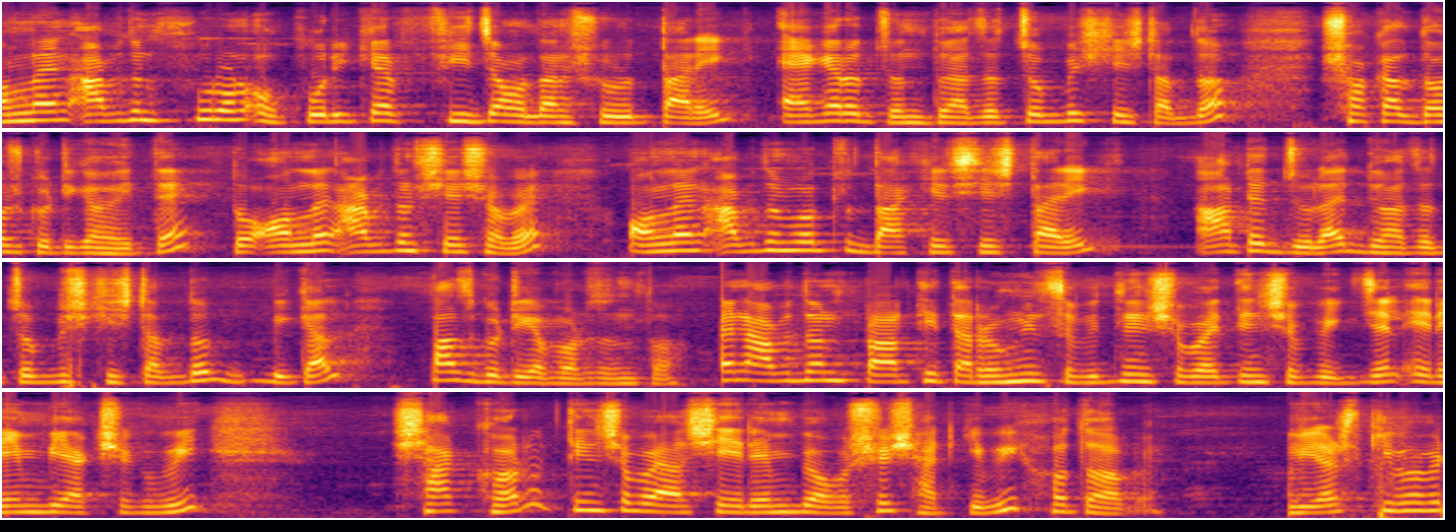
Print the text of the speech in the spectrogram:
অনলাইন আবেদন পূরণ ও পরীক্ষার ফি জমাদান শুরুর তারিখ এগারো জুন দু হাজার চব্বিশ খ্রিস্টাব্দ সকাল দশ ঘটিকা হইতে। তো অনলাইন আবেদন শেষ হবে। অনলাইন আবেদনপত্র দাখিল শেষ তারিখ আটের জুলাই দু হাজার চব্বিশ খ্রিস্টাব্দ বিকাল পাঁচ ঘটিকা পর্যন্ত। অনলাইন আবেদন প্রার্থী তার রঙিন ছবি তিনশো বাই তিনশো পিক্সেল, এর এমবি একশো কপি স্বাক্ষর তিনশো বাই আশি, এর এমবি অবশ্যই ষাট কেবি হতে হবে। ভিয়ার্স কীভাবে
